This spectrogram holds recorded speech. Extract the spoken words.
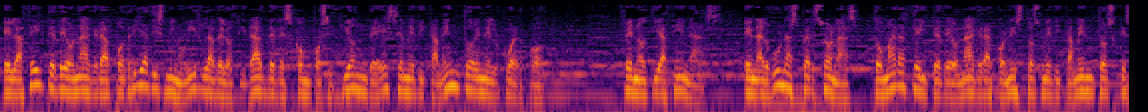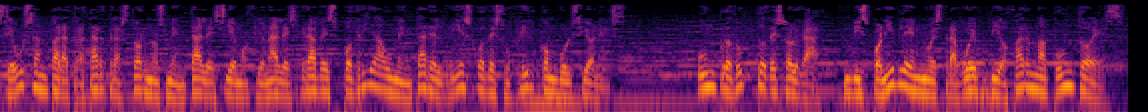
El aceite de onagra podría disminuir la velocidad de descomposición de ese medicamento en el cuerpo. Fenotiacinas. En algunas personas, tomar aceite de onagra con estos medicamentos que se usan para tratar trastornos mentales y emocionales graves podría aumentar el riesgo de sufrir convulsiones. Un producto de Solgar, disponible en nuestra web biofarma.es.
